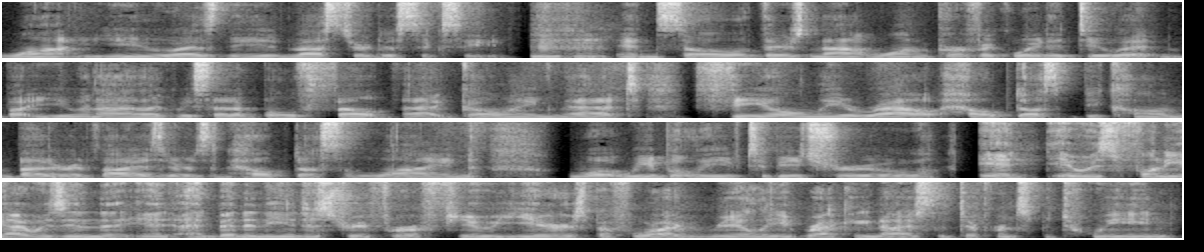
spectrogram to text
want you as the investor to succeed. Mm-hmm. And so there's not one perfect way to do it. But you and I, like we said, have both felt that going that fee only route helped us become better advisors and helped us align what we believe to be true. It it was funny. I was in the I had been in the industry for a few years before I really recognized the difference between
